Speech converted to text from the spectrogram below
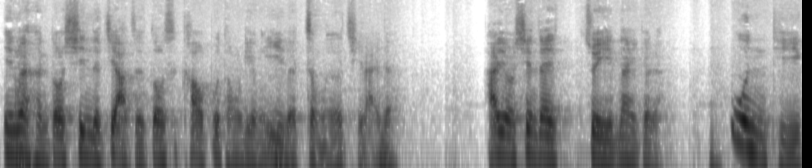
因为很多新的价值都是靠不同领域的整合起来的。还有现在最那个了，问题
